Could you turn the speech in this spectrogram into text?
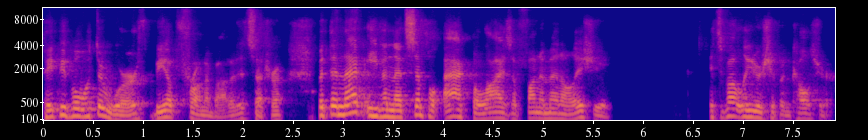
Pay people what they're worth, be upfront about it, et cetera. But then that even that simple act belies a fundamental issue. It's about leadership and culture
